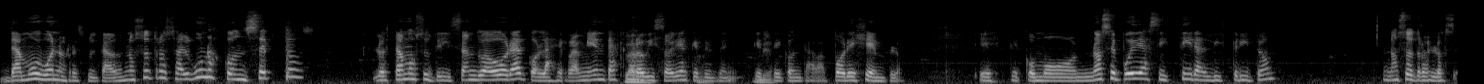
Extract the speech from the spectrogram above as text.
da muy buenos resultados. Nosotros algunos conceptos lo estamos utilizando ahora con las herramientas provisorias que, te, que te contaba. Por ejemplo, este, como no se puede asistir al distrito, nosotros los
